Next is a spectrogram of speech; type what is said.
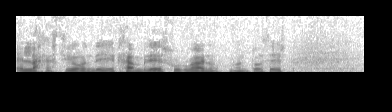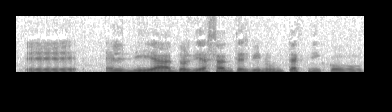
en la gestión de enjambres urbanos, ¿no? Entonces, eh, el día, dos días antes vino un técnico,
